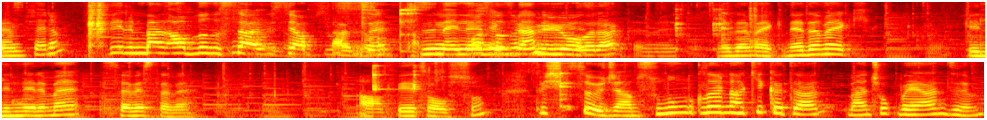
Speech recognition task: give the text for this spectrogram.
ederim. isterim. Verin ben ablanız servis yapsın size. Sizin Masanın ellerinizden. büyüğü olarak. Ne demek, ne demek. Gelinlerime seve seve. Afiyet olsun. Bir şey söyleyeceğim. Sunumluklarını hakikaten ben çok beğendim.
